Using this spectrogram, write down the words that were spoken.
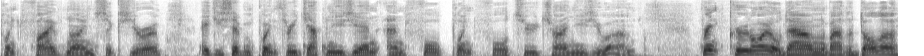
0.596 euro, 87.3 Japanese yen, and 4.42 Chinese yuan. Brent crude oil down about a dollar.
